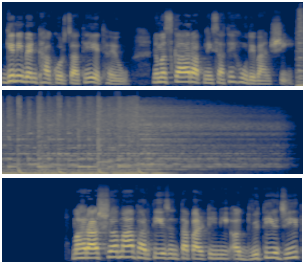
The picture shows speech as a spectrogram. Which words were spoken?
ગિનીબેન ઠાકોર સાથે એ થયું. નમસ્કાર, આપની સાથે હું દેવાંશી. મહારાષ્ટ્રમાં ભારતીય જનતા પાર્ટીની અદ્વિતીય જીત,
